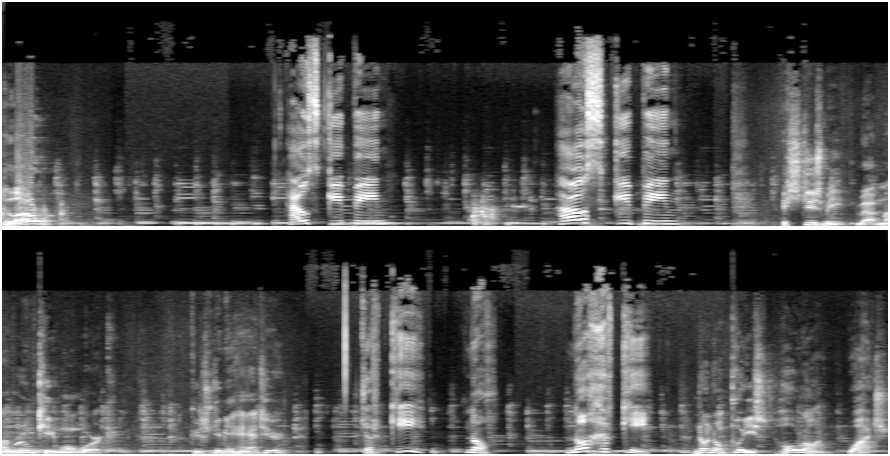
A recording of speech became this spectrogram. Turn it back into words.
Hello? Housekeeping. Housekeeping. Excuse me, my my room key won't work. Could you give me a hand here? Your key? No. No have key. No, no, please, hold on. Watch.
